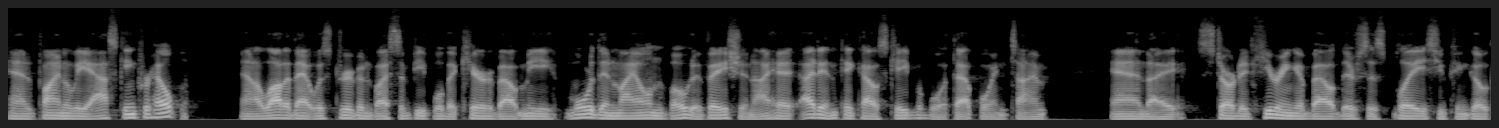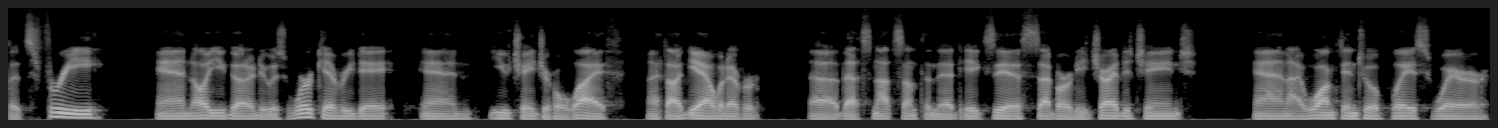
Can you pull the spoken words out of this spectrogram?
and finally asking for help. And a lot of that was driven by some people that care about me more than my own motivation. I had I didn't think I was capable at that point in time. And I started hearing about there's this place you can go that's free and all you got to do is work every day and you change your whole life. I thought, yeah, whatever. Uh, that's not something that exists. I've already tried to change. And I walked into a place where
